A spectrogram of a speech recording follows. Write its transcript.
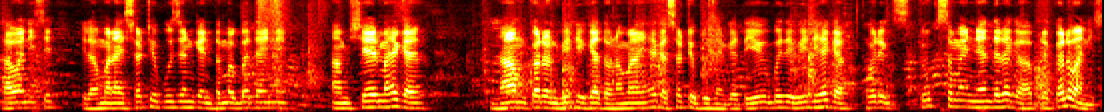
થવાની છે. એટલે અમારા અહીં છઠ્ઠી પૂજન કે તમારે બધાને આમ શહેરમાં હે કે નામકરણ વિધિ કહેતો ને અમારે અહીં હે કે છઠ્ઠી પૂજન કહેતી. એવી બધી વિધિ હે કે થોડીક ટૂંક સમયની અંદર હે કે આપણે કરવાની છે.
